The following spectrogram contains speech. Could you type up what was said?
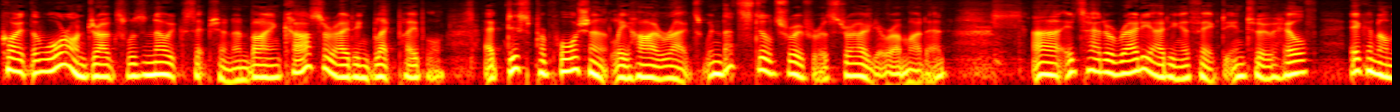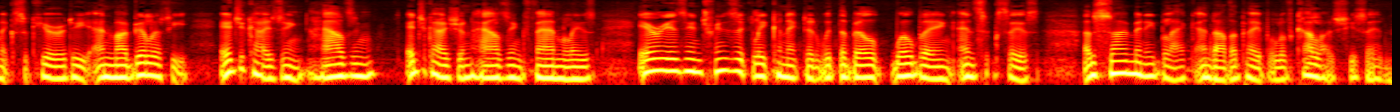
Quote, the war on drugs was no exception, and by incarcerating black people at disproportionately high rates, when that's still true for Australia, I might add, uh, it's had a radiating effect into health, economic security and mobility, educating, housing, education, housing, families, areas intrinsically connected with the well-being and success of so many black and other people of colour, she said.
